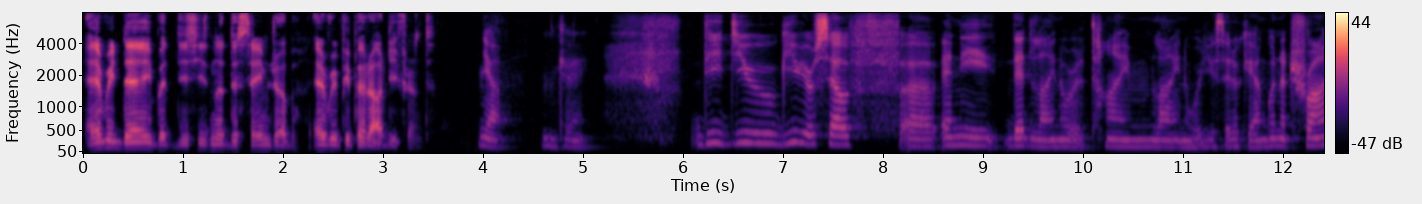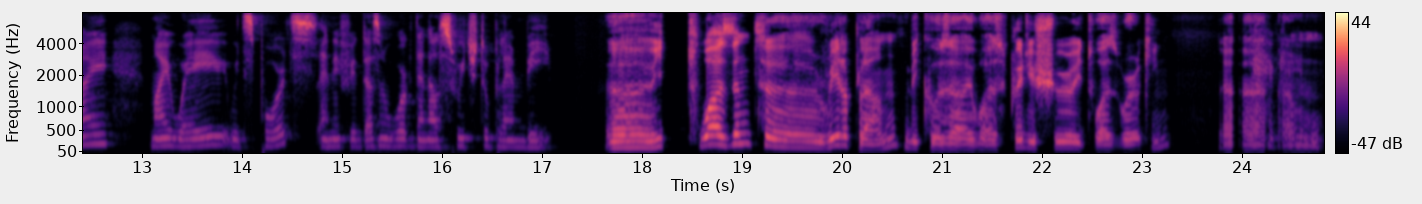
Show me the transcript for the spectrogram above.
every day, but this is not the same job. Every people are different. Yeah. Okay. Did you give yourself uh, any deadline or a timeline where you said, okay, I'm going to try my way with sports, and if it doesn't work, then I'll switch to plan B? Uh, it wasn't a real plan because I was pretty sure it was working. Uh, Okay. um,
